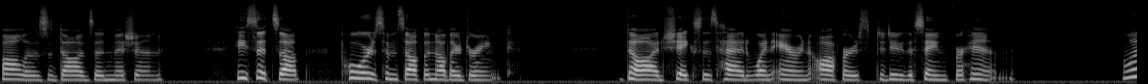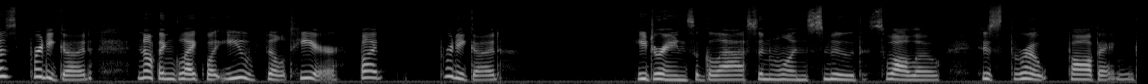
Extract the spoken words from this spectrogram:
follows Daud's admission. He sits up, pours himself another drink. Daud shakes his head when Aaron offers to do the same for him. Was pretty good. Nothing like what you've built here, but pretty good. He drains the glass in one smooth swallow, his throat bobbing.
